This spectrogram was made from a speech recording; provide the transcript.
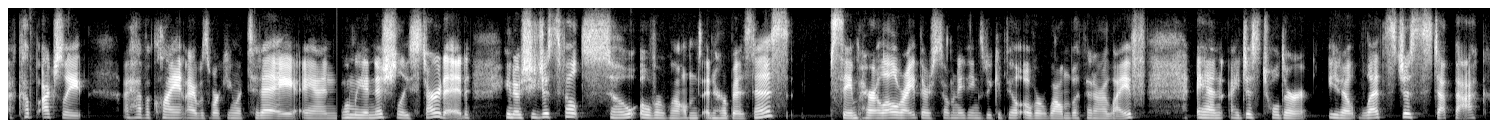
a couple actually I have a client I was working with today, and when we initially started, you know, she just felt so overwhelmed in her business same parallel, right? There's so many things we can feel overwhelmed with in our life. And I just told her, you know, let's just step back.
